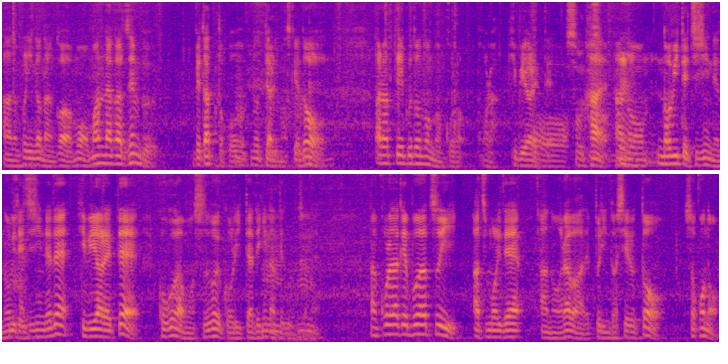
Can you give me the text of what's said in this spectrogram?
あのプリントなんかはもう真ん中全部ベタっとこう塗ってありますけど、うん洗っていくとどんどんこのほらひび割れて。はい、あの伸びて縮んで伸びて縮んででひび割れてここがもうすごいこう立体的になってくるんですよね、これだけ分厚い厚盛りであのラバーでプリントしてるとそこの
